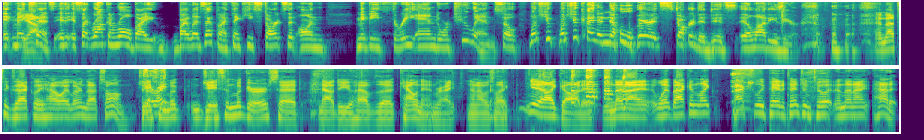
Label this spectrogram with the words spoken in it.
it makes yeah. sense. It, it's like rock and roll by by led zeppelin. I think he starts it on maybe three end or two end. So once you once you kind of know where it started, it's a lot easier. and that's exactly how I learned that song. Is Jason that right? Jason McGurr said, "Now do you have the count in right?" And I was like, "Yeah, I got it." And then I went back and like actually paid attention to it, and then I had it.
